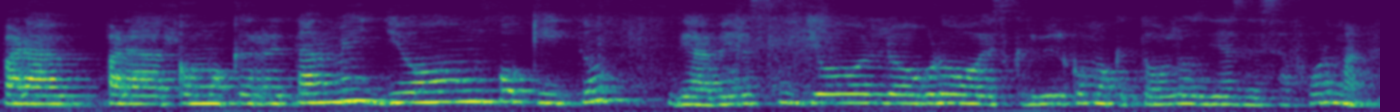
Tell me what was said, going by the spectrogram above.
para, para como que retarme yo un poquito de a ver si yo logro escribir como que todos los días de esa forma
